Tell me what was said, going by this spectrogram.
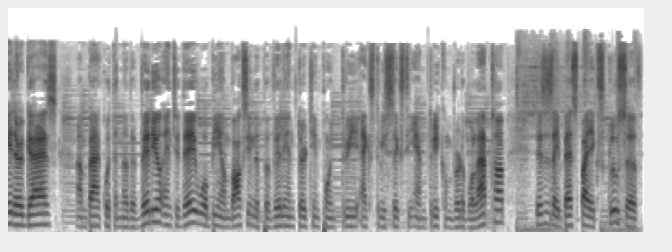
Hey there guys, I'm back with another video and today we'll be unboxing the Pavilion 13.3 X360 M3 convertible laptop. This is a Best Buy exclusive,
